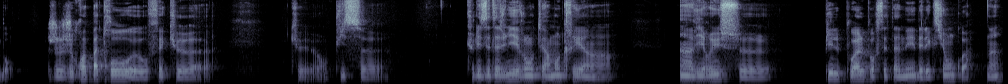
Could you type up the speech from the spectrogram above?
Bon, je ne crois pas trop euh, au fait que, euh, puisse que les États-Unis aient volontairement créé un, un virus pile poil pour cette année d'élection, quoi. Hein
